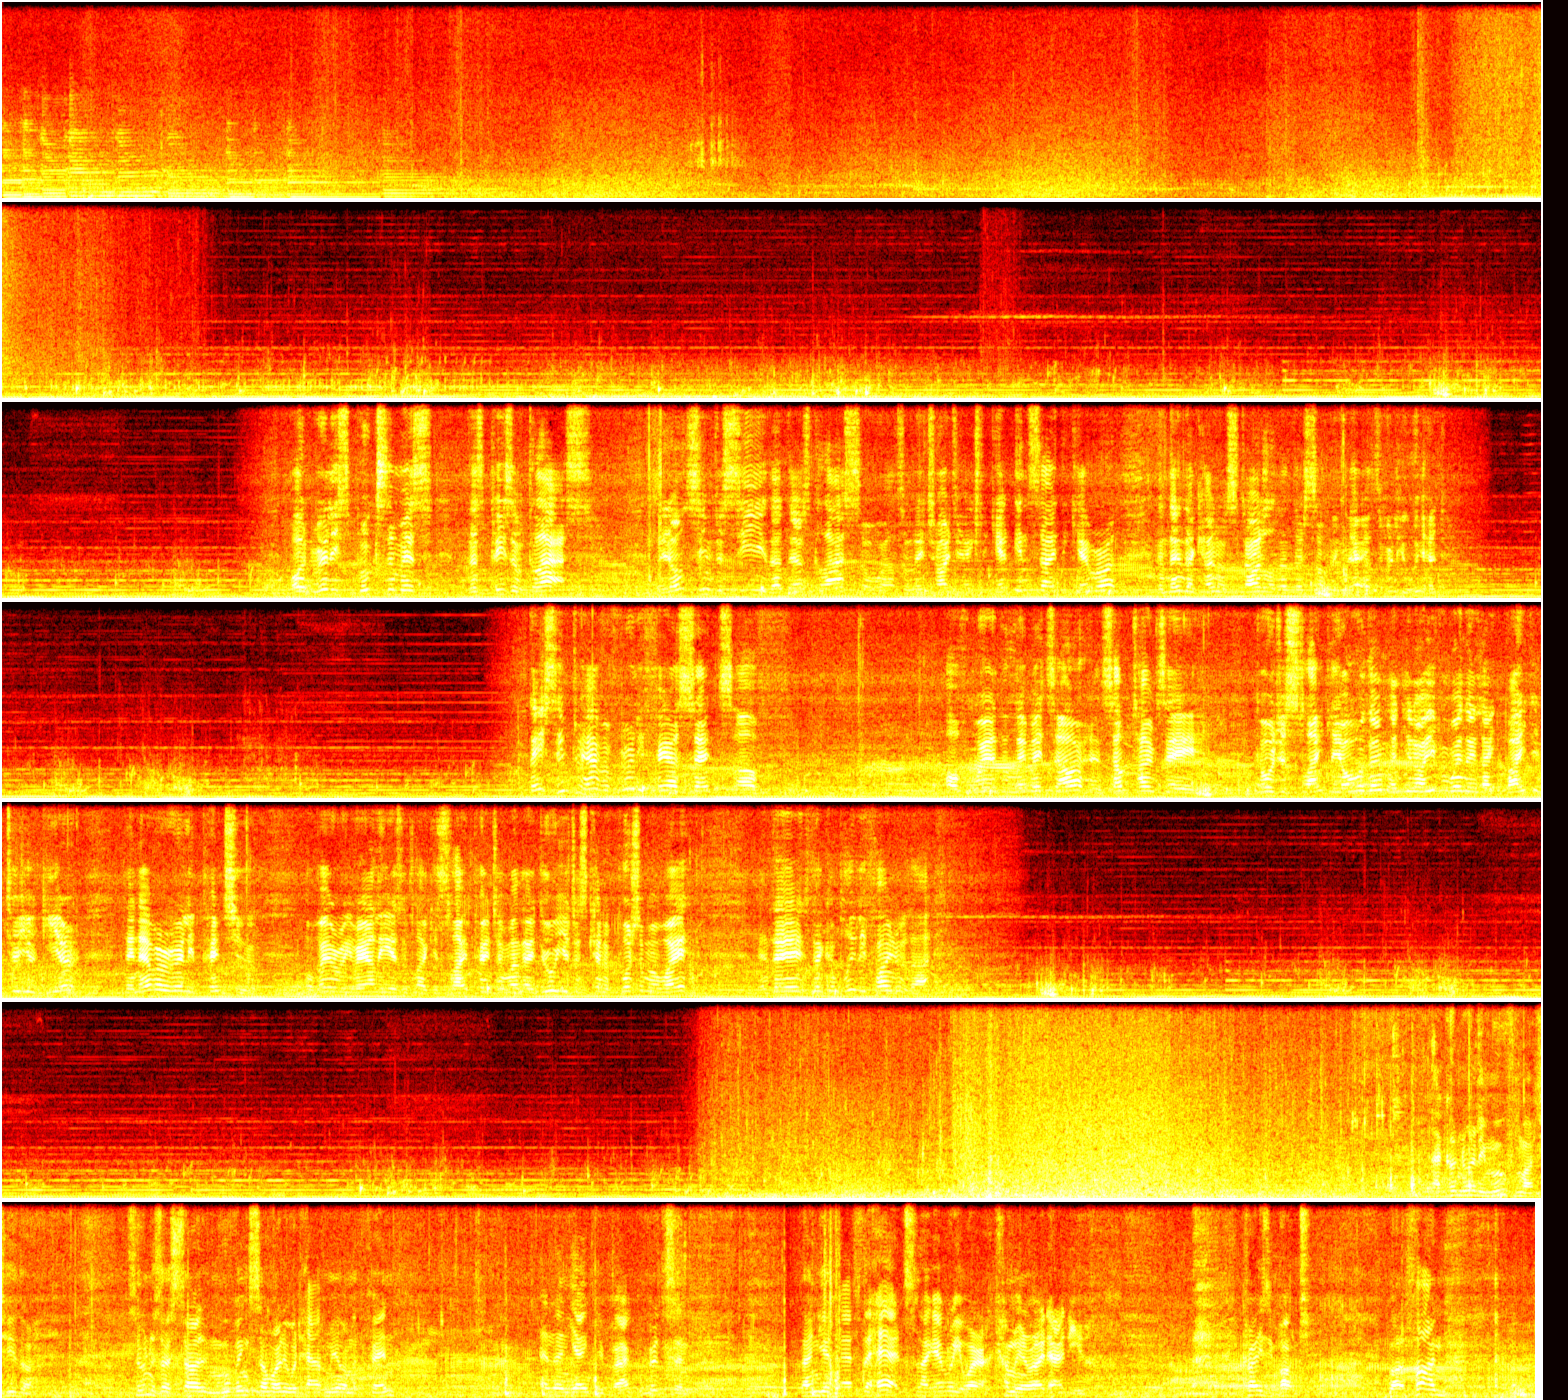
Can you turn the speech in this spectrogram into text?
嗯 what really spooks them is this piece of glass. They don't seem to see that there's glass so well, so they try to actually get inside the camera and then they're kind of startled that there's something there. It's really weird. They seem to have a fairly fair sense of of where the limits are and sometimes they go just slightly over them and you know even when they like bite into your gear they never really pinch you or very rarely is it like a slight pinch and when they do you just kind of push them away and they, they're completely fine with that. I couldn't really move much either. As soon as I started moving, somebody would have me on the fin and then yank you backwards and then you'd have the heads like everywhere coming right at you. Crazy bunch, but fun.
